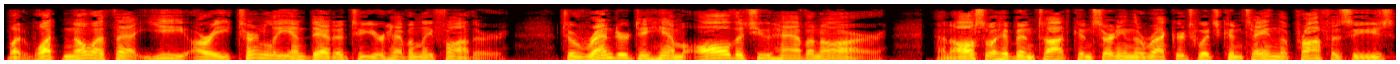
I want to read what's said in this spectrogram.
But what knoweth that ye are eternally indebted to your heavenly Father, to render to him all that you have and are, and also have been taught concerning the records which contain the prophecies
